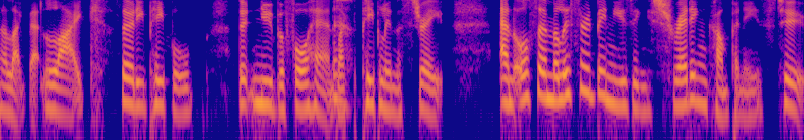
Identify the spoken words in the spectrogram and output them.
I like that, like 30 people that knew beforehand, like the people in the street. And also Melissa had been using shredding companies too.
